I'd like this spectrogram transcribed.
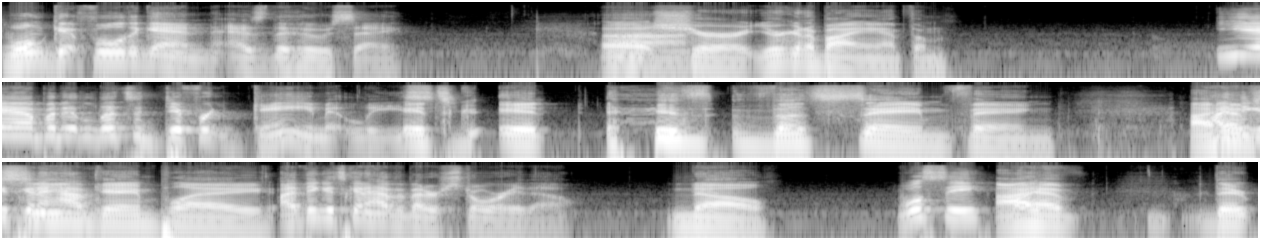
Won't get fooled again, as the Who say. Uh, sure, you're gonna buy Anthem. Yeah, but it, that's a different game at least. It's it is the same thing. I, I think it's gonna have- gameplay. I think it's going to have a better story, though. No, We'll see. I Like, have there.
